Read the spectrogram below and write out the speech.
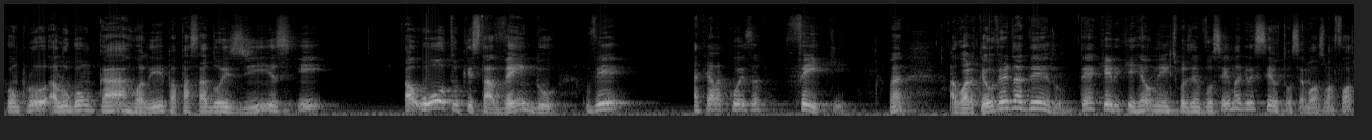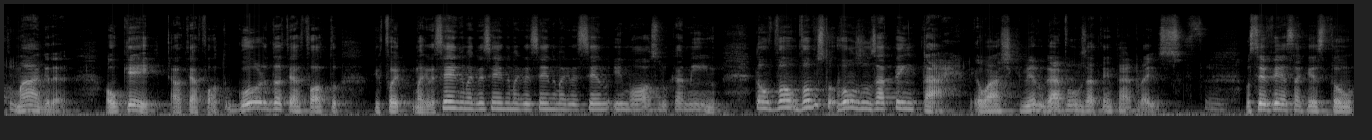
comprou, alugou um carro ali para passar dois dias e o outro que está vendo vê aquela coisa fake. Né? Agora tem o verdadeiro, tem aquele que realmente, por exemplo, você emagreceu, então você mostra uma foto magra. Ok, ela tem a foto gorda, tem a foto que foi emagrecendo, emagrecendo, emagrecendo, emagrecendo e mostra o caminho. Então vamos, vamos, vamos nos atentar. Eu acho que, em primeiro lugar, vamos atentar para isso. Sim. Você vê essa questão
